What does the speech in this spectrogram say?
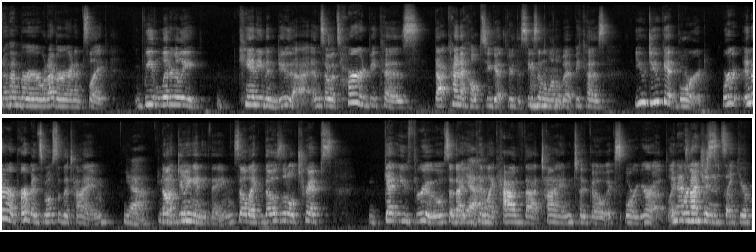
November or whatever, and it's like we literally can't even do that, and so it's hard because that kind of helps you get through the season a little mm-hmm. bit because you do get bored. we're in our apartments most of the time, Yeah. not doing anything. So like those little trips get you through so that Yeah. you can like have that time to go explore Europe. Like and not we're not just it's like your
